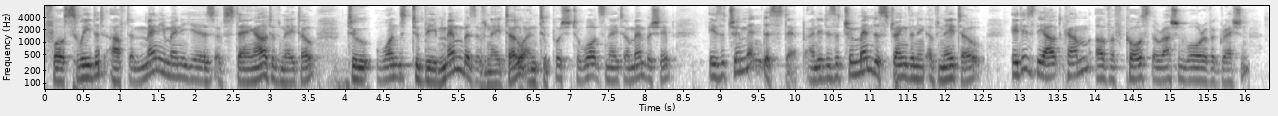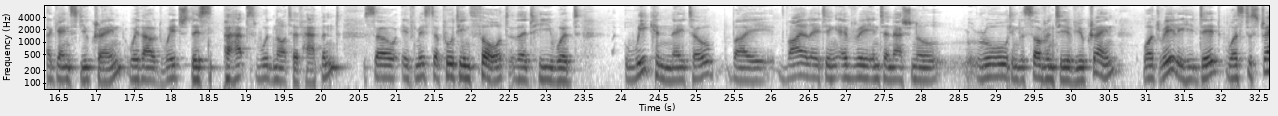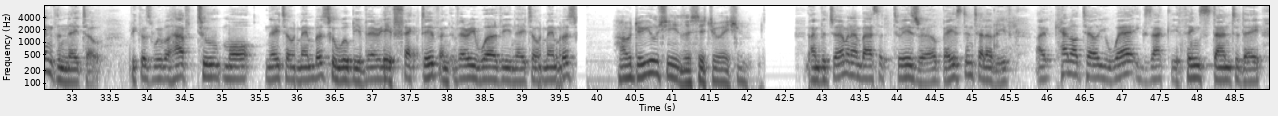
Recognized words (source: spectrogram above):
For Sweden, after many, many years of staying out of NATO, to want to be members of NATO and to push towards NATO membership is a tremendous step, and it is a tremendous strengthening of NATO. It is the outcome of, of course, the Russian war of aggression against Ukraine, without which this perhaps would not have happened. So, if Mr. Putin thought that he would weaken NATO by violating every international rule, the sovereignty of Ukraine, what really he did was to strengthen NATO because we will have two more NATO members who will be very effective and very worthy NATO members. How do you see the situation? I'm the German ambassador to Israel, based in Tel Aviv. I cannot tell you where exactly things stand today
